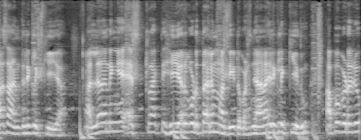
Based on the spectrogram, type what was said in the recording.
ആ സാധനത്തിൽ ക്ലിക്ക് ചെയ്യുക. അല്ലാന്നുണ്ടെങ്കിൽ എക്സ്ട്രാക്ട് ഹിയർ കൊടുത്താലും മതി കേട്ടോ പക്ഷെ ഞാനതിൽ ക്ലിക്ക് ചെയ്തു. അപ്പോൾ ഇവിടെ ഒരു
